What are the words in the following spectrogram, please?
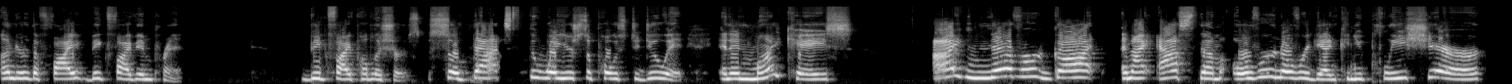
under the five big five imprint big five publishers. So that's the way you're supposed to do it. And in my case, I never got, and I asked them over and over again, can you please share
